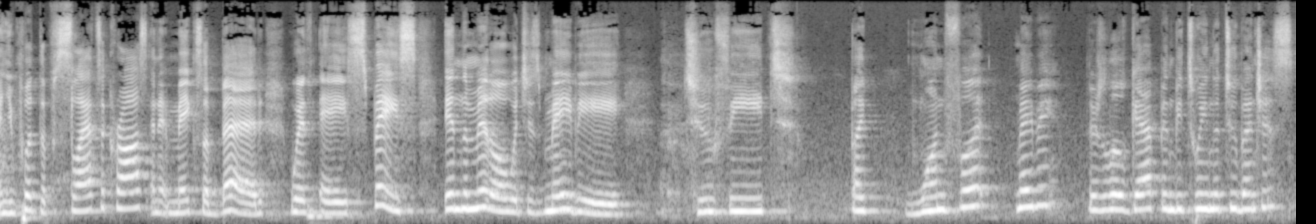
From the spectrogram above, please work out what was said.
and you put the slats across and it makes a bed with a space in the middle which is maybe 2 feet by 1 foot maybe there's a little gap in between the two benches.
